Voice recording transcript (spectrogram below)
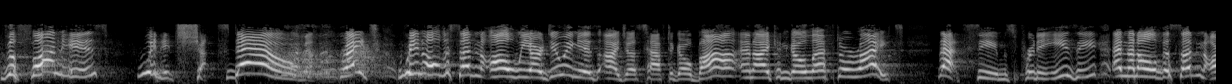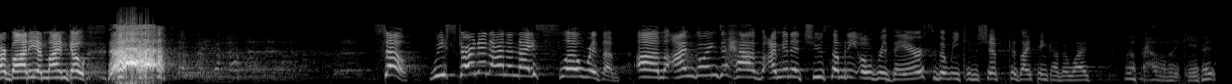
The fun is when it shuts down, right? When all of a sudden all we are doing is I just have to go ba and I can go left or right. That seems pretty easy. And then all of a sudden our body and mind go, ah! So, we started on a nice slow rhythm. Um, I'm going to have, I'm going to choose somebody over there so that we can shift because I think otherwise we'll probably keep it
